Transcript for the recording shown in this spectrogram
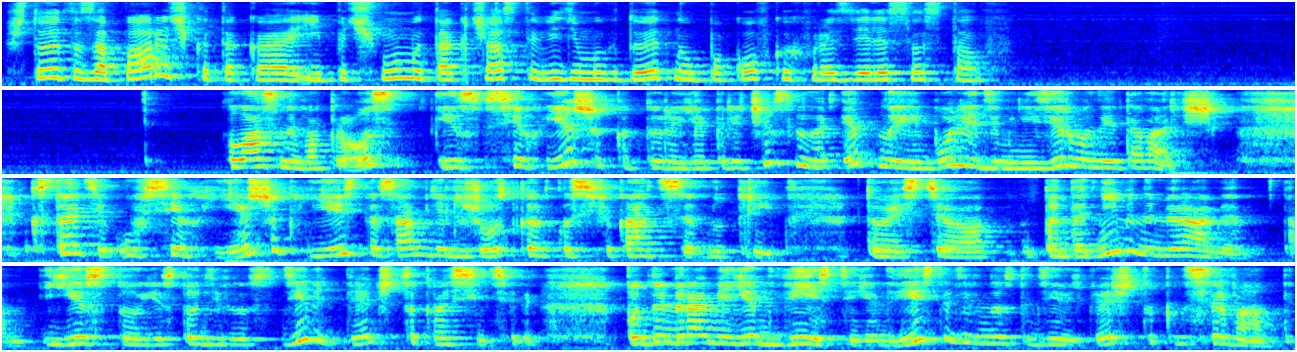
Что это за парочка такая и почему мы так часто видим их дуэт на упаковках в разделе «Состав»? Классный вопрос. Из всех ешек, которые я перечислила, это наиболее демонизированные товарищи. Кстати, у всех ешек есть на самом деле жесткая классификация внутри. То есть э, под одними номерами, там Е100, Е199 прячутся красители. Под номерами Е200, Е299 прячутся консерванты.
